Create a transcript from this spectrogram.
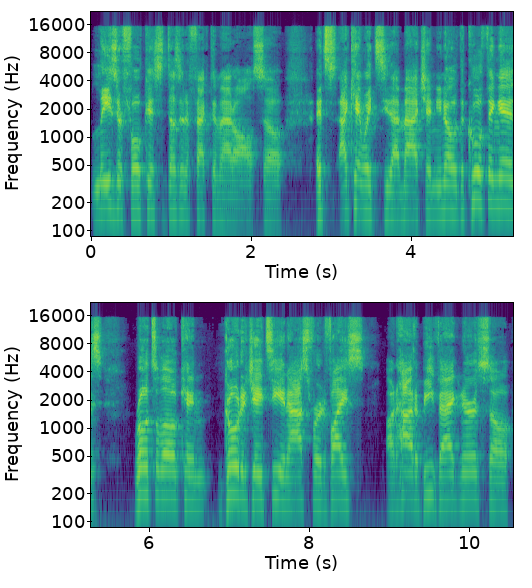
laser focused, doesn't affect him at all. So it's I can't wait to see that match. And you know, the cool thing is Rotolo can go to JT and ask for advice on how to beat Wagner. So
